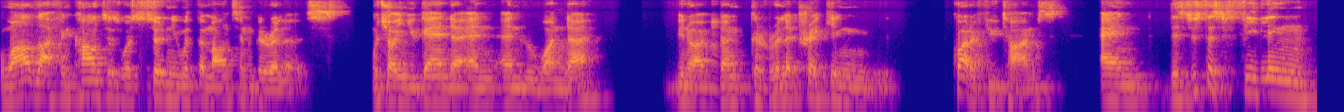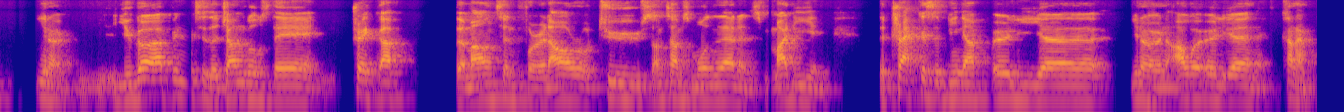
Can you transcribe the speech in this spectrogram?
wildlife encounters was certainly with the mountain gorillas, which are in Uganda and, and Rwanda. You know, I've done gorilla trekking quite a few times. And there's just this feeling, you know, you go up into the jungles there, trek up the mountain for an hour or two, sometimes more than that, and it's muddy. And the trackers have been up earlier, uh, you know, an hour earlier, and kind of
